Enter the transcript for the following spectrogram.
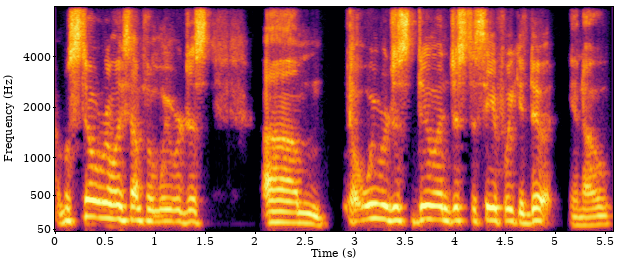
it was still really something we were just, um, we were just doing just to see if we could do it, you know,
